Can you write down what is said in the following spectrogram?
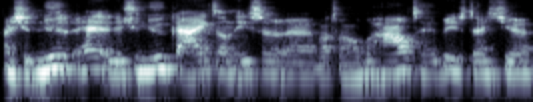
als je, nu, hè, als je nu kijkt, dan is er, wat we al behaald hebben, is dat je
